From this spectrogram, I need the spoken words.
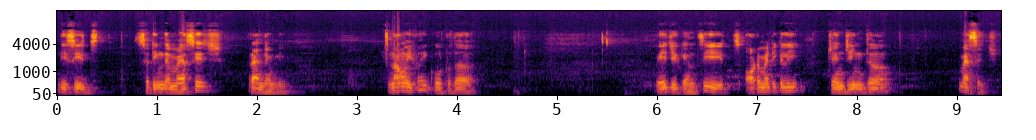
This is setting the message randomly. Now if I go to the page you can see it's automatically changing the message.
